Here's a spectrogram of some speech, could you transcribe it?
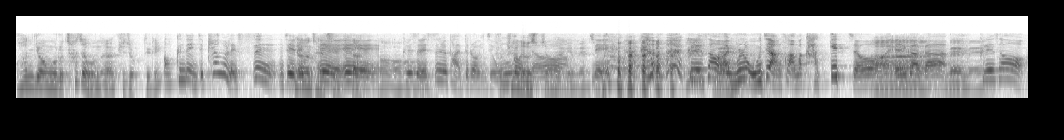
환경으로 찾아오나요 귀족들이? 어 근데 이제 피아노 레슨 이제 피아노는 잘 예, 치니까? 예. 어. 그래서 레슨을 받으러 이제 그온 피아노 거죠. 연습 좀 해야겠네요. 저. 네. 그래서 네. 아니, 물론 오지 않고 아마 갔겠죠. 아, 엘가가. 네네. 그래서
